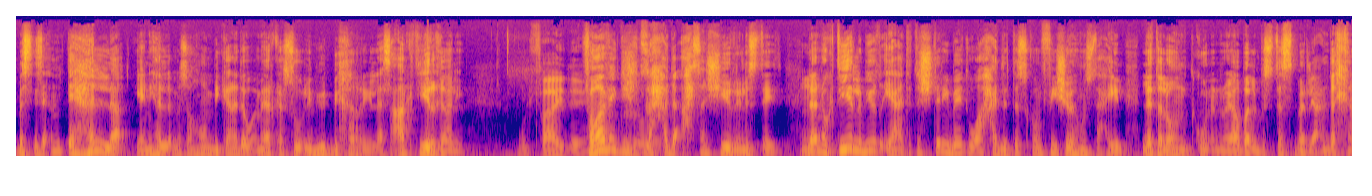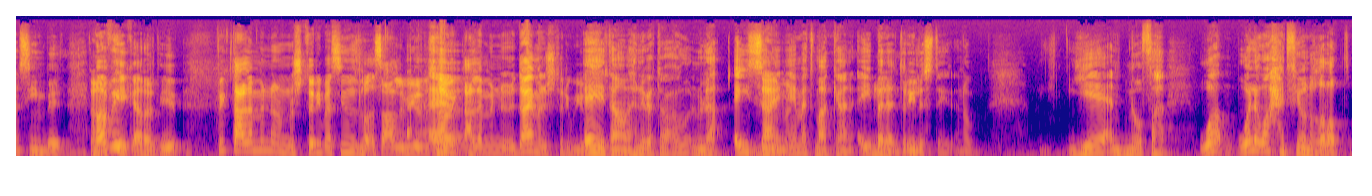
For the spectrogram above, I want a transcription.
بس إذا أنت هلأ يعني هلأ مثلا هون بكندا وأمريكا سوق البيوت بخري الأسعار كتير غالية. والفائده فما فيك تيجي كله تقول لحدا أحسن شيء ال real estate. لأنه كثير البيوت يعني أنت تشتري بيت واحد لتسكن فيه شبه مستحيل لا تلون تكون إنه يابا المستثمر اللي عندك 50 بيت ما. فيك عرفت كيف؟ فيك تعلم منه إنه اشتري بس ينزلوا أسعار البيوت بس إيه. ما فيك تعلم منه إنه دائما اشتري بيوت إيه تمام هن بيعتبروا إنه لا أي سنة. ايمت ما كان أي بلد real estate إنه yeah and no. ولا واحد فيهم غلط.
